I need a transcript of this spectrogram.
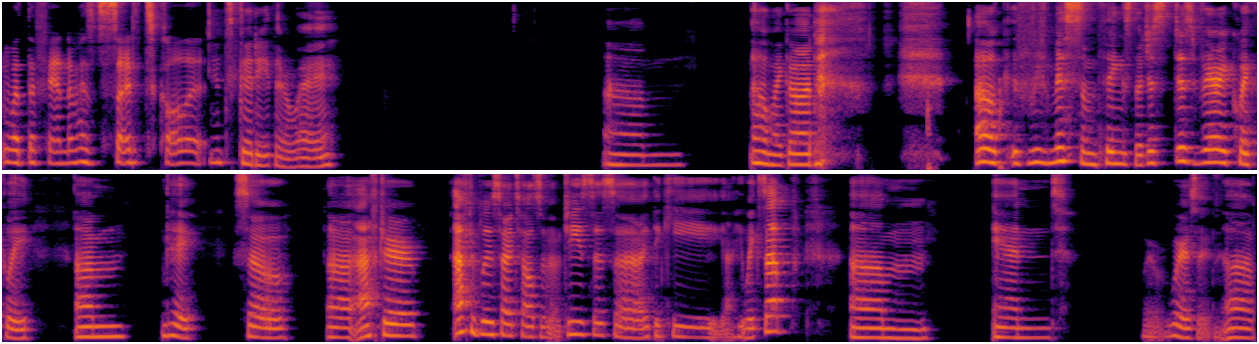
what the fandom has decided to call it. It's good either way. Um oh my god. oh, we've missed some things though. Just just very quickly. Um. Okay. So uh, after after Blue Star tells him about Jesus, uh, I think he yeah, he wakes up. Um, and where where is it? Uh,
